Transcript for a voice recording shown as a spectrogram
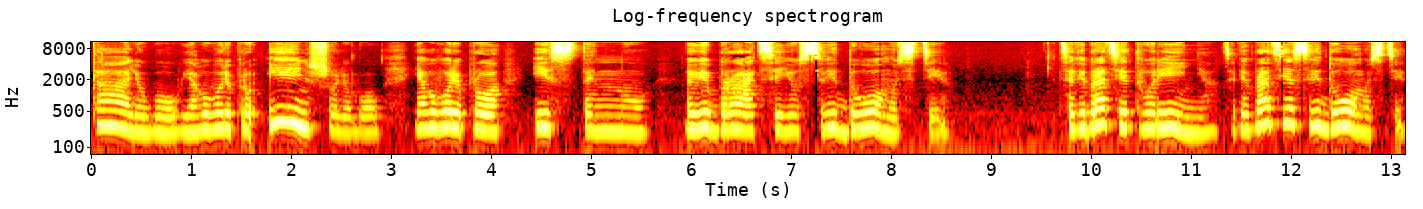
та любов. Я говорю про іншу любов. Я говорю про істинну вібрацію свідомості. Це вібрація творіння, це вібрація свідомості.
